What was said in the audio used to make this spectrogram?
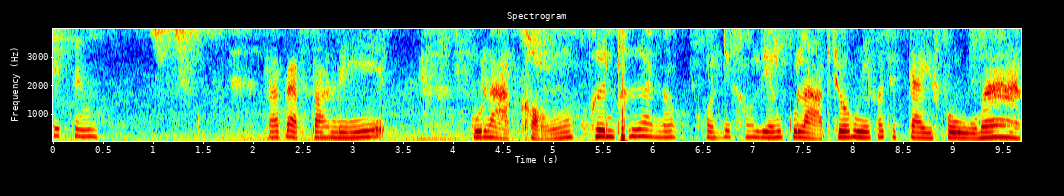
นิดนึง แล้วแบบตอนนี้กุหลาบของเพื่อนๆเนาะคนที่เขาเลี้ยงกุหลาบช่วงนี้ก็จะใจฟูมาก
